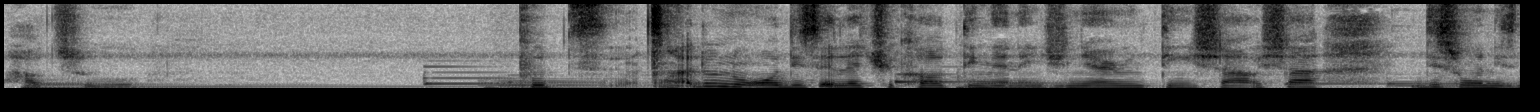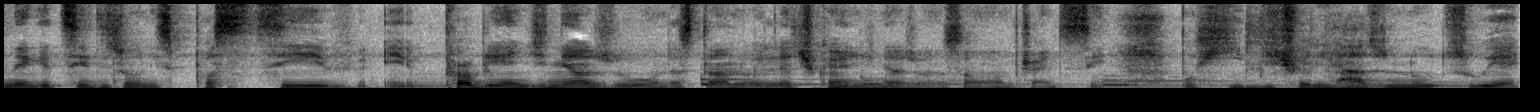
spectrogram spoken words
how to put I don't know all this electrical thing and engineering thing. Sha, sha, this one is negative, this one is positive. It, probably engineers will understand, or electrical engineers will understand what I'm trying to say. But he literally has notes where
